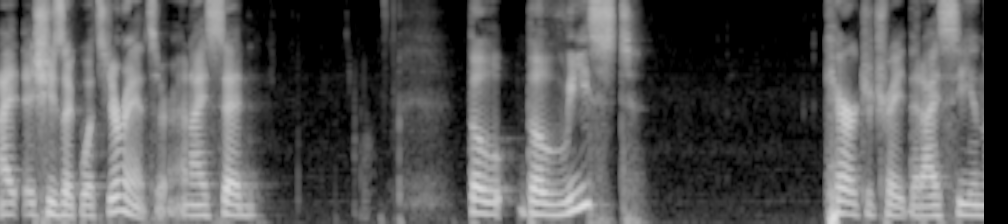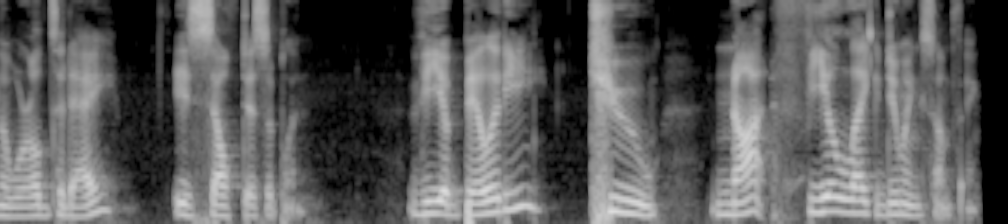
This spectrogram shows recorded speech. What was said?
I, she's like, "What's your answer?" And I said, the the least character trait that I see in the world today is self-discipline. The ability to not feel like doing something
